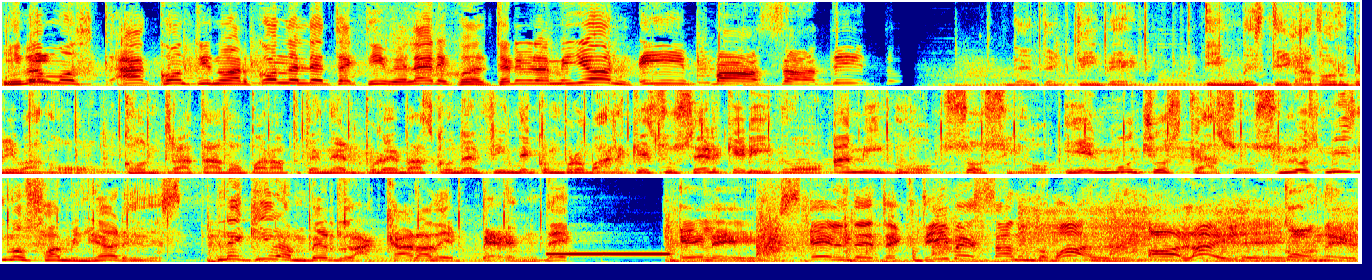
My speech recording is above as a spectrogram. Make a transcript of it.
y vamos a continuar con el detective, el aire con el terrible millón. Y pasadito. Detective, investigador privado, contratado para obtener pruebas con el fin de comprobar que su ser querido, amigo, socio y en muchos casos los mismos familiares le quieran ver la cara de pendejo. Él es el detective Sandoval, al aire con el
